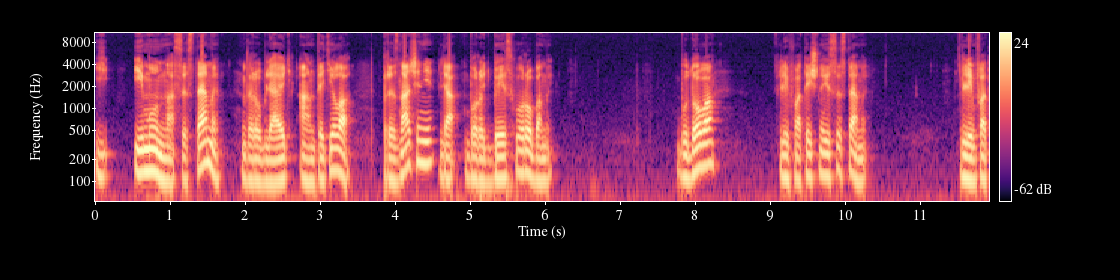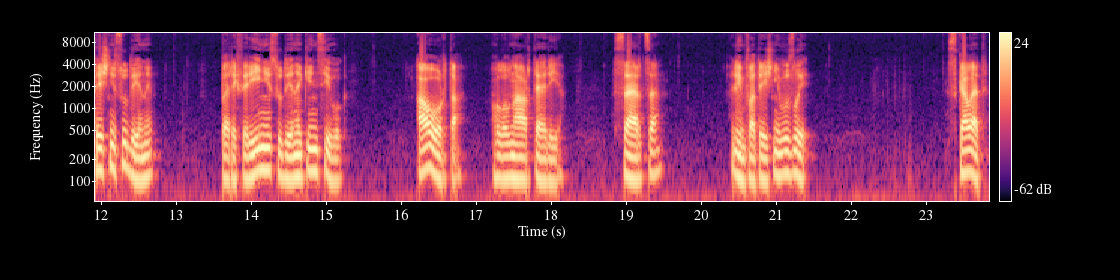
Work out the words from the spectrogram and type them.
і імунна системи виробляють антитіла, призначені для боротьби з хворобами. Будова лімфатичної системи. Лімфатичні судини, периферійні судини кінцівок, аорта головна артерія, серце, лімфатичні вузли. Скелет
